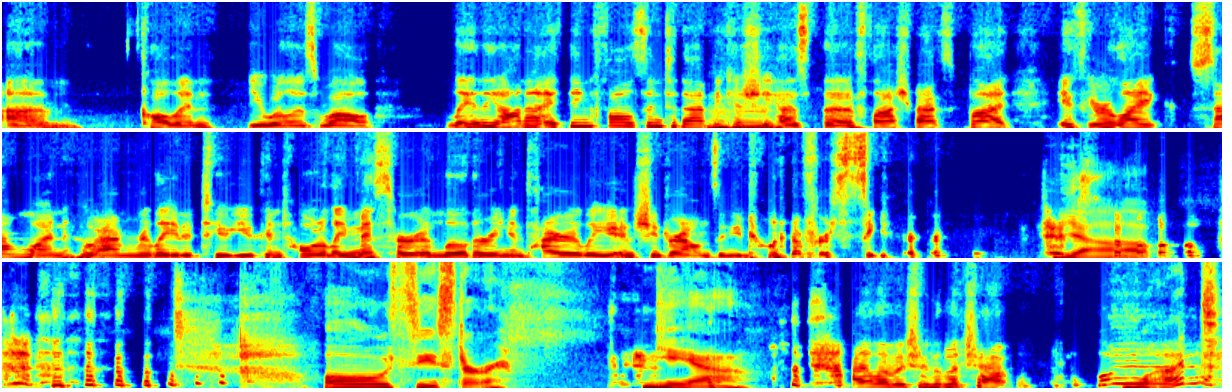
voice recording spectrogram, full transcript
um, cullen you will as well Leliana, I think, falls into that because she Mhm. has the flashbacks. But if you're like someone who I'm related to, you can totally miss her in Lothering entirely, and she drowns, and you don't ever see her. Yeah. oh, sister. Yeah. I love that she's in the chat. What? What?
